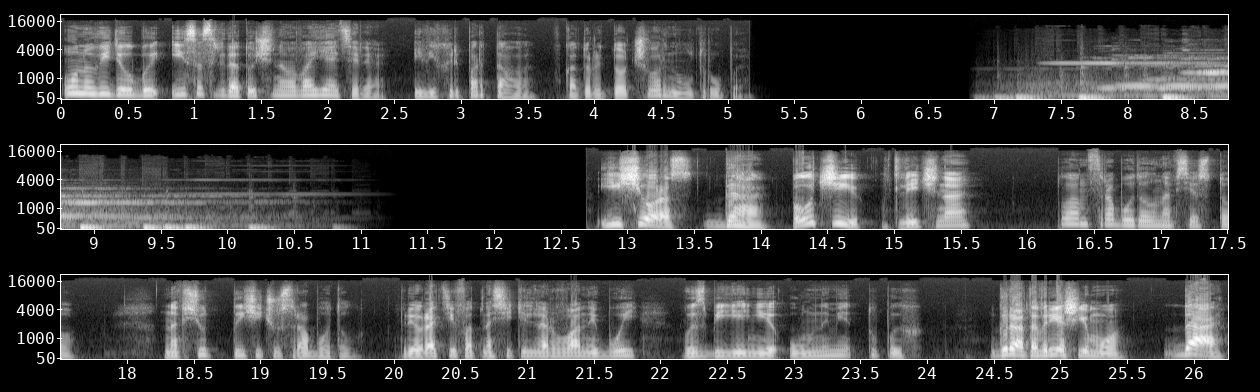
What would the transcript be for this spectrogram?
он увидел бы и сосредоточенного воятеля, и вихрь портала, в который тот швырнул трупы. «Еще раз! Да! Получи! Отлично!» План сработал на все сто. На всю тысячу сработал, превратив относительно рваный бой в избиение умными тупых. «Грата, врежь ему!» «Да!»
